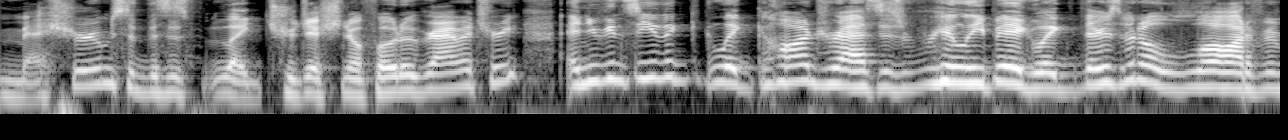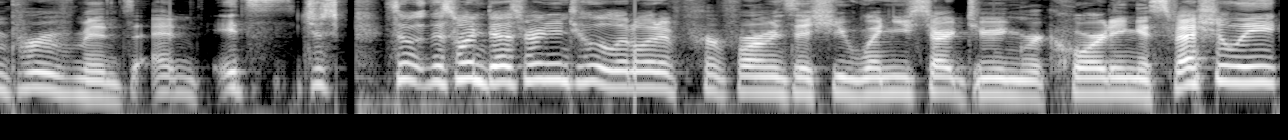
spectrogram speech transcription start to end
Meshroom. So this is like traditional photogrammetry, and you can see the like contrast is really big. Like there's been a lot of improvements, and it's just so this one does run into a little bit of performance issue when you start doing recording, especially.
